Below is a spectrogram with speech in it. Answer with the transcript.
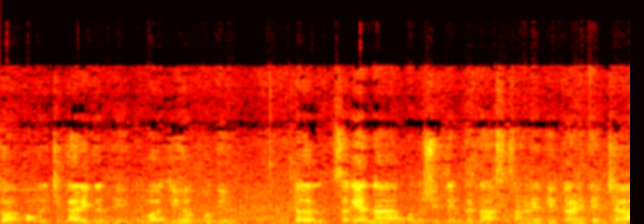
काँग्रेसचे कार्यकर्ते किंवा जे होते. तर सगळ्यांना मनोज शिंदेकडनं असं सांगण्यात येतं आणि त्यांच्या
